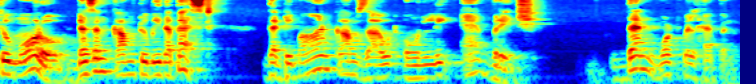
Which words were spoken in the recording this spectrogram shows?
tomorrow doesn't come to be the best? The demand comes out only average. Then what will happen?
